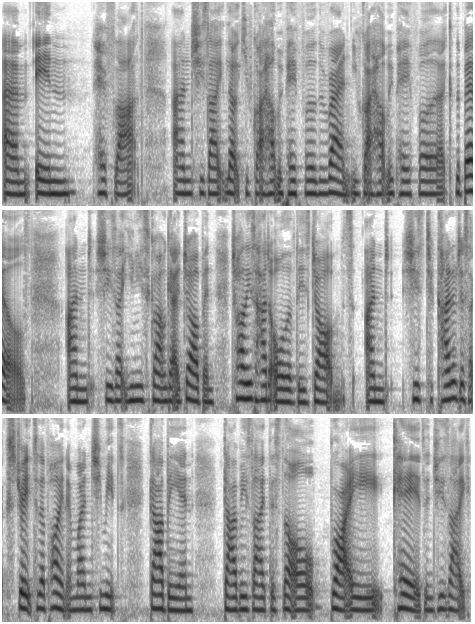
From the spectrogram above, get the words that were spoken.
um in her flat and she's like, Look, you've got to help me pay for the rent, you've got to help me pay for like the bills. And she's like, You need to go out and get a job. And Charlie's had all of these jobs and she's kind of just like straight to the point. And when she meets Gabby and Gabby's like this little bratty kid and she's like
